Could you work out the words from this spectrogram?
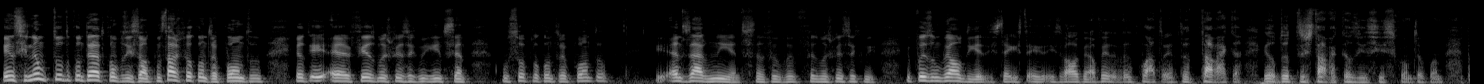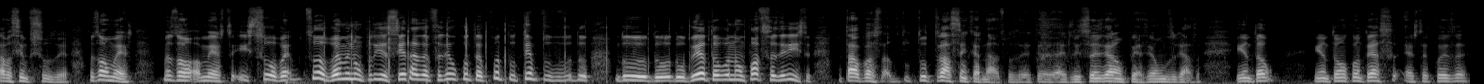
ensinou-me tudo com teatro de composição. Começámos pelo contraponto, ele, ele, fez uma experiência comigo interessante. Começou pelo contraponto Antes da harmonia, entretanto, fez uma experiência comigo. E depois, um belo dia, isto, é, isto, é, isto vale a pena, eu estava, eu detestava aqueles exercícios contraponto. Estava sempre estudar. Mas, ao mestre, mas, ao, mestre, isto soa bem, soa bem, mas não podia ser, estás a fazer o contraponto do tempo do, do, do, do, do Beethoven, não pode fazer isto. Estava tudo traço encarnado, as lições eram pés, era um desgraça. E então, e então acontece esta coisa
